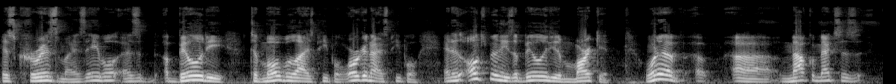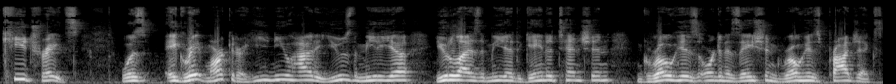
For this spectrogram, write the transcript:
his charisma, his able his ability to mobilize people, organize people, and his, ultimately his ability to market. One of uh, uh, Malcolm X's key traits was a great marketer. He knew how to use the media, utilize the media to gain attention, grow his organization, grow his projects.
